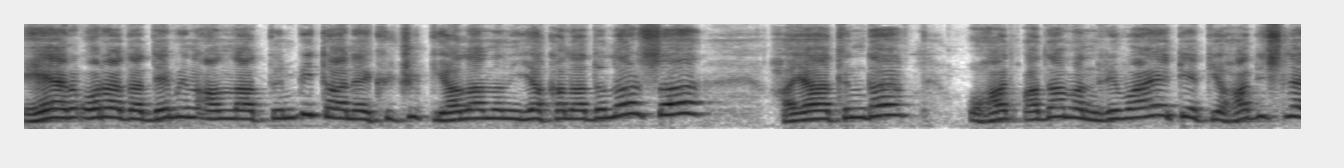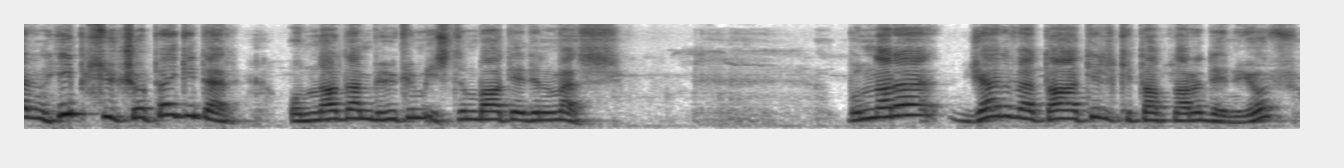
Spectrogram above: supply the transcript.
Eğer orada demin anlattığım bir tane küçük yalanını yakaladılarsa hayatında o adamın rivayet ettiği hadislerin hepsi çöpe gider. Onlardan bir hüküm istinbat edilmez. Bunlara cer ve tatil kitapları deniyor.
